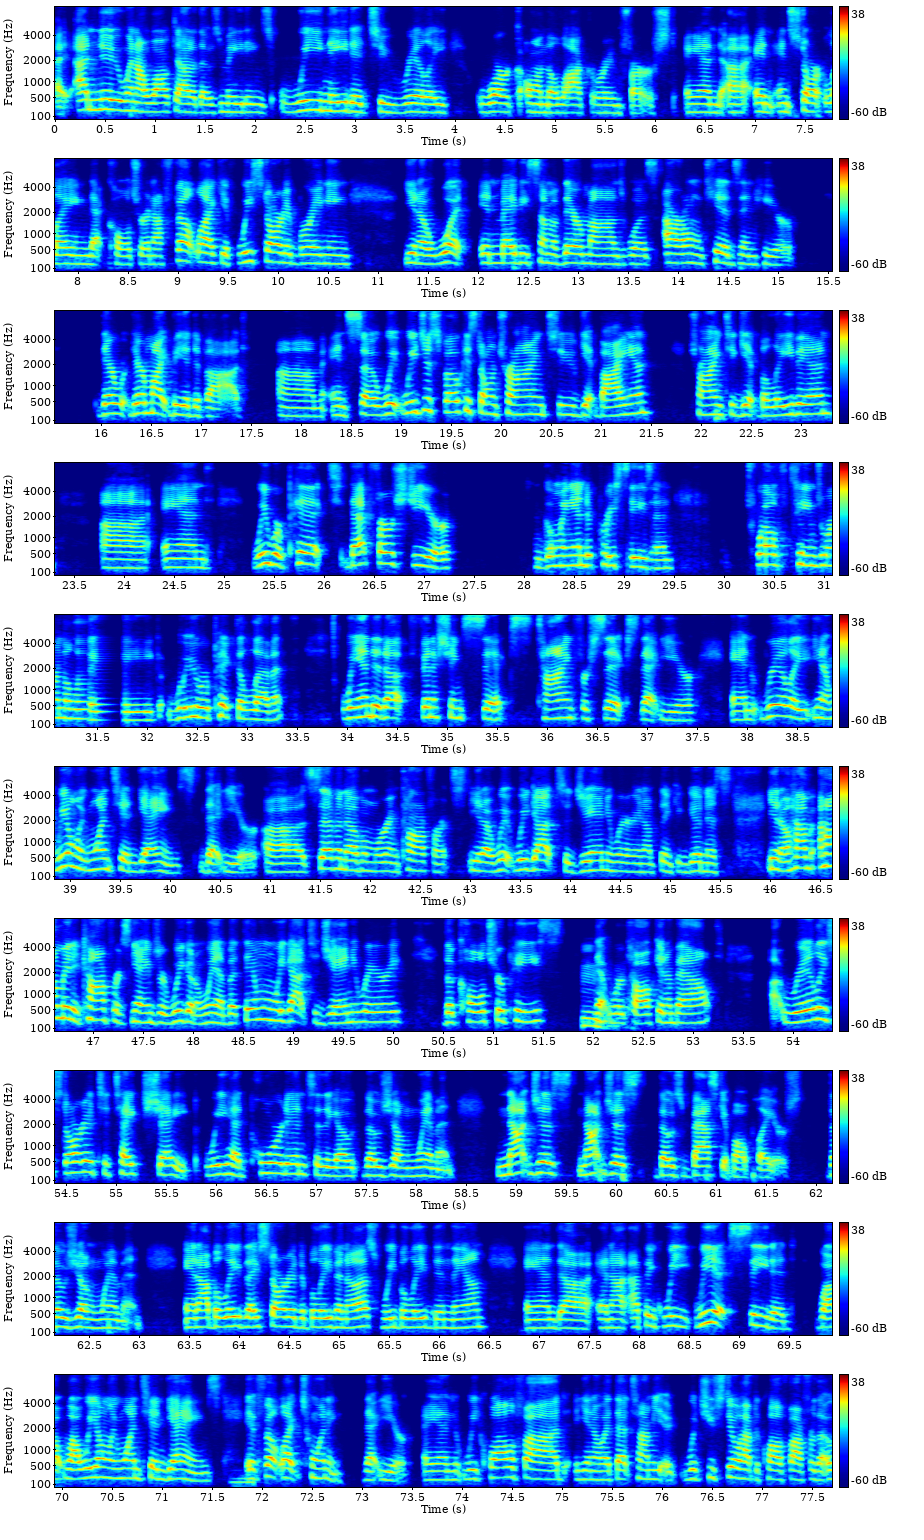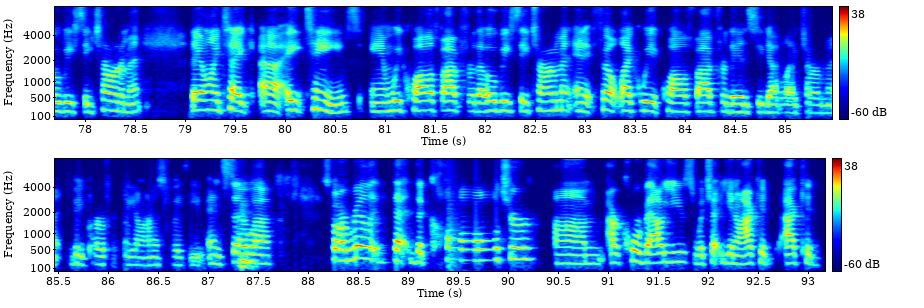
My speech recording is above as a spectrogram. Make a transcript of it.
I, knew when I walked out of those meetings, we needed to really work on the locker room first and uh, and and start laying that culture. And I felt like if we started bringing you know what in maybe some of their minds was our own kids in here there there might be a divide um, and so we, we just focused on trying to get buy-in trying to get believe in uh, and we were picked that first year going into preseason 12 teams were in the league we were picked 11th we ended up finishing sixth, tying for sixth that year. And really, you know, we only won 10 games that year. Uh, seven of them were in conference. You know, we, we got to January and I'm thinking, goodness, you know, how, how many conference games are we going to win? But then when we got to January, the culture piece hmm. that we're talking about Uh, really started to take shape. We had poured into the uh, those young women, not just not just those basketball players, those young women and I believe they started to believe in us. We believed in them, and uh, and I, I, think we we exceeded. While while we only won ten games, mm-hmm. it felt like twenty that year, and we qualified. You know, at that time, which you still have to qualify for the OVC tournament. They only take uh, eight teams, and we qualified for the OVC tournament, and it felt like we had qualified for the NCAA tournament. To be perfectly honest with you, and so. Hmm. Uh, so I really that the culture, um, our core values, which you know I could I could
